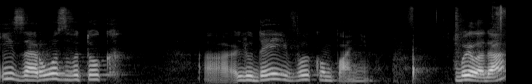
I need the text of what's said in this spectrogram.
і за розвиток людей в компанії. Было, да?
